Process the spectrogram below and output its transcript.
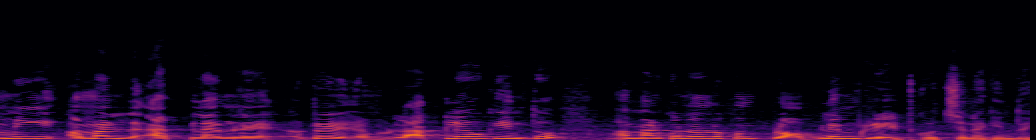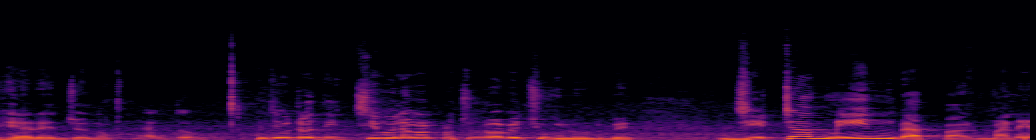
আমি আমার অ্যাপ্লাই মানে ওটা লাগলেও কিন্তু আমার কোনো রকম প্রবলেম ক্রিয়েট করছে না কিন্তু হেয়ারের জন্য। একদম। যে ওটা দিচ্ছি বলে আমার প্রচণ্ডভাবে চুল উঠবে যেটা মেন ব্যাপার মানে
